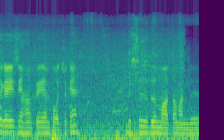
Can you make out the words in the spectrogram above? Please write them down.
सो गाइज़ यहाँ पे हम पहुँच चुके हैं। दिस इज़ द माता मंदिर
